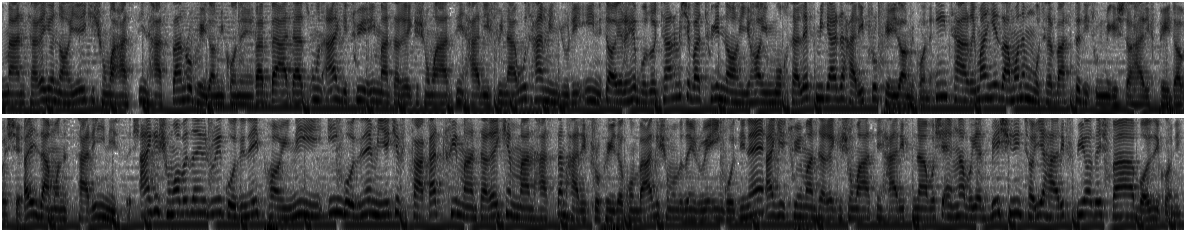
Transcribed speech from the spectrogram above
منطقه یا ناحیه‌ای که شما هستین هستن رو پیدا می‌کنه و بعد از اون اگه توی این منطقه که شما هستین حریفی نبود همینجوری این دایره بزرگتر میشه و توی ناحیه های مختلف میگرده حریف رو پیدا می‌کنه. این تقریبا یه زمان متوسطی طول می‌کشه تا حریف پیدا بشه ولی زمان سریعی نیستش. اگه شما بزنید روی گزینه پایینی این گزینه میگه که فقط توی منطقه که من هستم حریف رو پیدا کن و اگه شما بزنید روی این گزینه اگه توی منطقه که شما هستین حریف نباشه انقدر باید بشینید تا یه حریف بیادش و بازی کنید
